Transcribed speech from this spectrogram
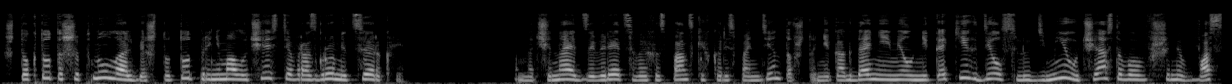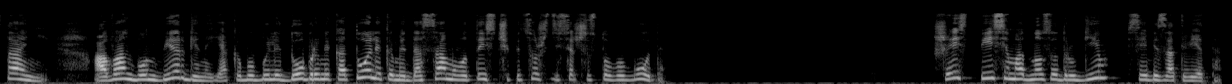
что кто-то шепнул Альбе, что тот принимал участие в разгроме церкви. Он начинает заверять своих испанских корреспондентов, что никогда не имел никаких дел с людьми, участвовавшими в восстании, а Ван Бомбергены якобы были добрыми католиками до самого 1566 года. Шесть писем одно за другим, все без ответа.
